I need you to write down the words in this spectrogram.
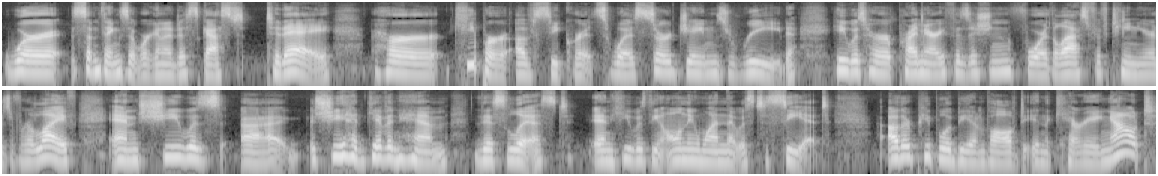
were some things that we're going to discuss today. Her keeper of secrets was Sir James Reid. He was her primary physician for the last 15 years of her life, and she was uh, she had given him this list, and he was the only one that was to see it. Other people would be involved in the carrying out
